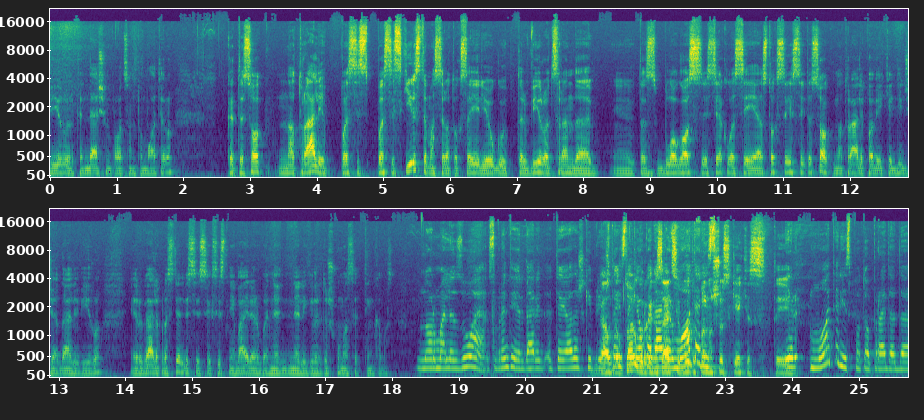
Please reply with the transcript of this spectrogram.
vyrų ir ten 10 procentų moterų, kad tiesiog natūraliai pasis, pasiskirstimas yra toksai ir jeigu tarp vyrų atsiranda e, tas blogos sėklos sėjas toksai, jisai tiesiog natūraliai paveikia didžiąją dalį vyrų ir gali prasidėti visi seksistiniai bairiai arba nelygivertiškumas atitinkamas. Normalizuoja, suprantate, ir dar tai aš kaip prieš Gal tai sakiau, kad dar ir moterys. Panašus kiekis. Tai... Ir moterys po to pradeda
